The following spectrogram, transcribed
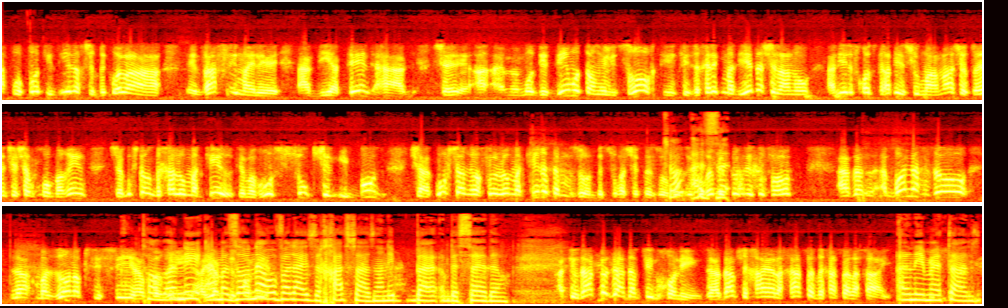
אפרופו תדעי לך שבכל הוואפלים האלה, הדיאטן, שמודדים אותנו לצרוך, כי, כי זה חלק מהדיאטה שלנו, אני לפחות קראתי איזשהו מאמר שטוען שיש שם חומרים שהגוף שלנו בכלל לא מכיר, כי הם עברו סוג של עיבוד שהגוף שלנו אפילו לא מכיר את המזון בצורה שכזאת. טוב, אז... זה גורם לכל מיני תופעות. אז בוא נחזור למזון הבסיסי, טוב, הבריא. טוב, אני, המזון האהוב עליי זה חסה, אז אני בסדר. את יודעת מה זה אדם צמחוני? זה אדם שחי על החסה וחס על החי. אני מתה על זה.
